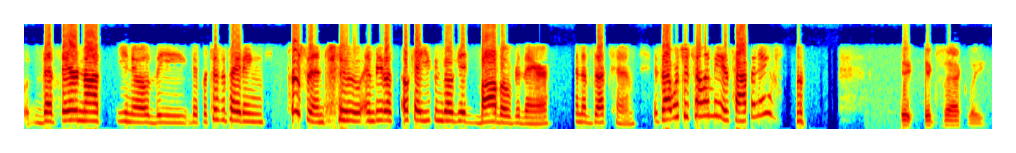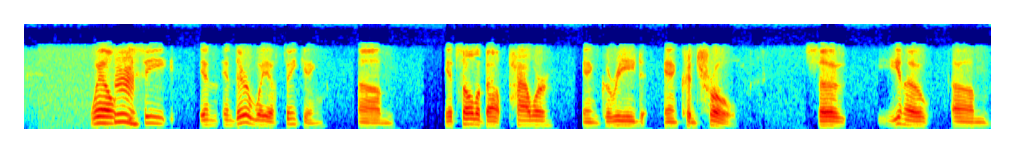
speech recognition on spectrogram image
that they're not you know the the participating person to and be like okay you can go get Bob over there and abduct him. Is that what you're telling me is happening? it, exactly. Well, hmm. you see, in in their way of thinking, um, it's all about power and greed and control. So, you know, um,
